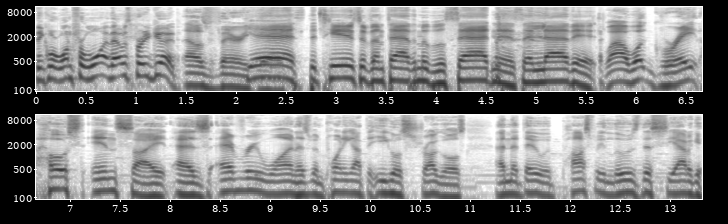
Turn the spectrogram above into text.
think we're one for one. That was pretty good. that was very good. Yes, the tears of unfathomable sadness. I love it. Wow, what great host insight as everyone has been pointing out the Eagles' struggles and that they would possibly lose this Seattle game.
